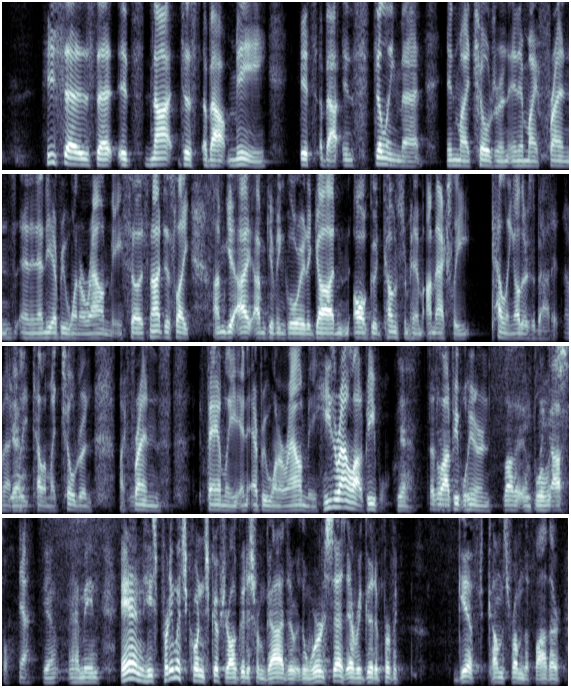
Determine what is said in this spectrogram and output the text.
he says that it's not just about me. It's about instilling that in my children and in my friends and in any, everyone around me. So it's not just like I'm, I, I'm giving glory to God and all good comes from Him. I'm actually telling others about it. I'm actually Yeah. telling my children, my friends, family, and everyone around me. He's around a lot of people. Yeah. There's a lot of people hearing A lot of the influence. gospel. Yeah. Yeah, I mean, and he's pretty much quoting scripture. All good is from God. The, the word says every good and perfect gift comes from the Father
